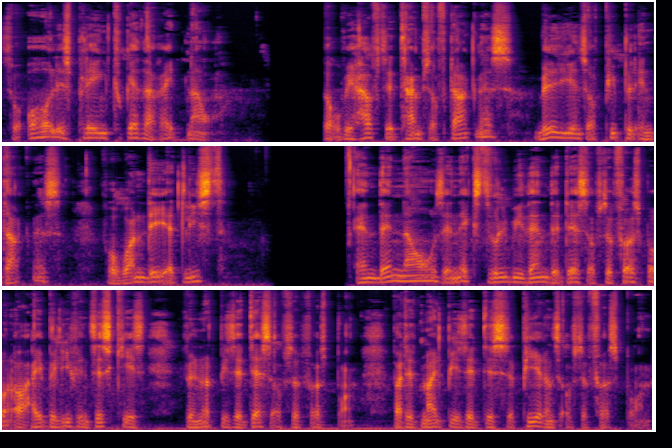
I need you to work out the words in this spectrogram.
So all is playing together right now. So we have the times of darkness, millions of people in darkness for one day at least. And then now the next will be then the death of the firstborn, or I believe in this case it will not be the death of the firstborn, but it might be the disappearance of the firstborn.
